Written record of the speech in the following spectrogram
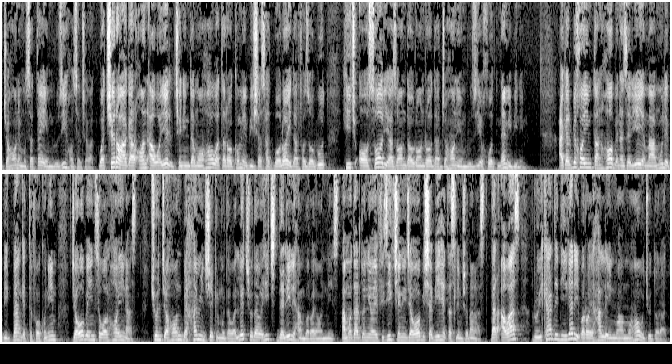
جهان مسطح امروزی حاصل شود؟ و چرا اگر آن اوایل چنین دماها و تراکم بیش از حد بالایی در فضا بود هیچ آثاری از آن دوران را در جهان امروزی خود نمی بینیم اگر بخواهیم تنها به نظریه معمول بیگ بنگ اکتفا کنیم جواب این سوال ها این است چون جهان به همین شکل متولد شده و هیچ دلیلی هم برای آن نیست. اما در دنیای فیزیک چنین جوابی شبیه تسلیم شدن است. در عوض رویکرد دیگری برای حل این معماها وجود دارد.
